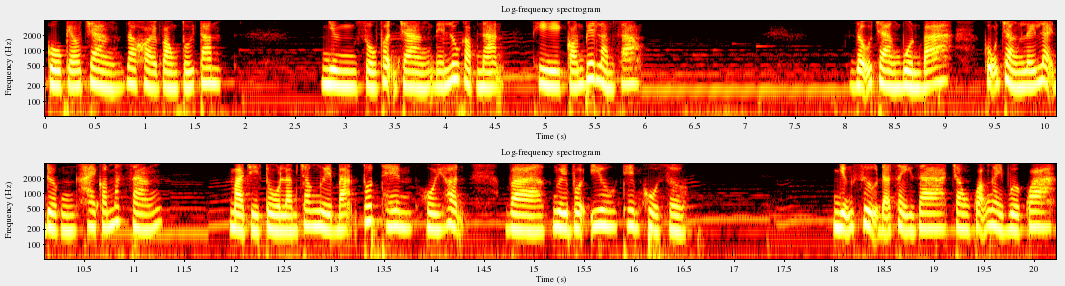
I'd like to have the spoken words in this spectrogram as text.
cố kéo chàng ra khỏi vòng tối tăm. Nhưng số phận chàng đến lúc gặp nạn thì con biết làm sao. Dẫu chàng buồn bã cũng chẳng lấy lại được hai con mắt sáng mà chỉ tổ làm cho người bạn tốt thêm hối hận và người vợ yêu thêm khổ sở. Những sự đã xảy ra trong quãng ngày vừa qua,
